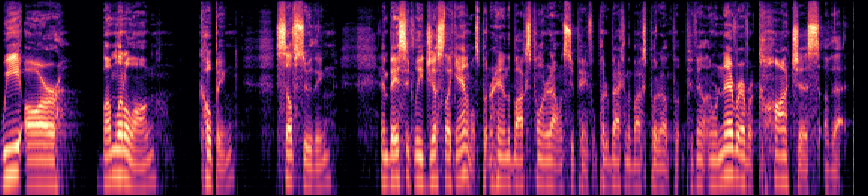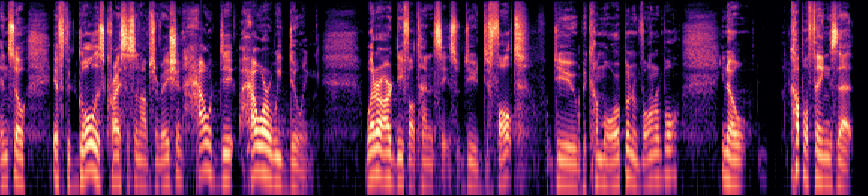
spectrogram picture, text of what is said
we are bumbling along, coping, self-soothing, and basically just like animals, putting our hand in the box, pulling it out when it's too painful, put it back in the box, put it out, put, and we're never ever conscious of that. And so, if the goal is crisis and observation, how do how are we doing? What are our default tendencies? Do you default? Do you become more open and vulnerable? You know, a couple things that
